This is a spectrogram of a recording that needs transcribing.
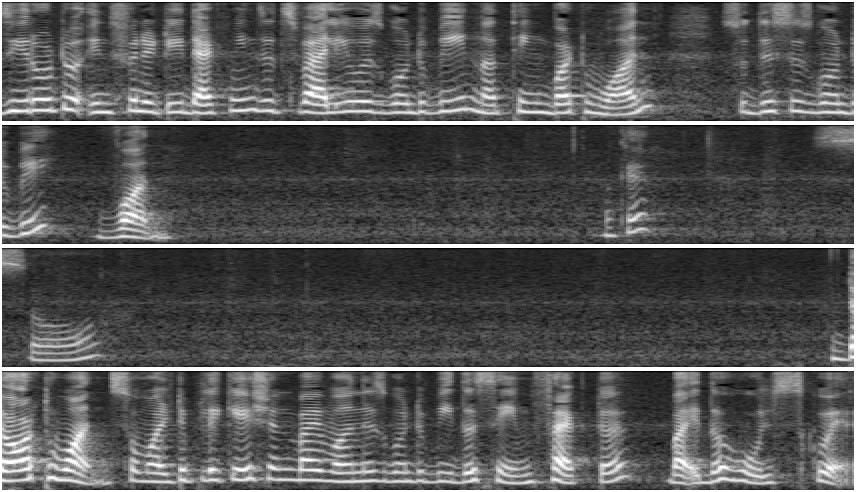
0 to infinity that means its value is going to be nothing but 1 so this is going to be 1 okay so, dot 1. So, multiplication by 1 is going to be the same factor by the whole square.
